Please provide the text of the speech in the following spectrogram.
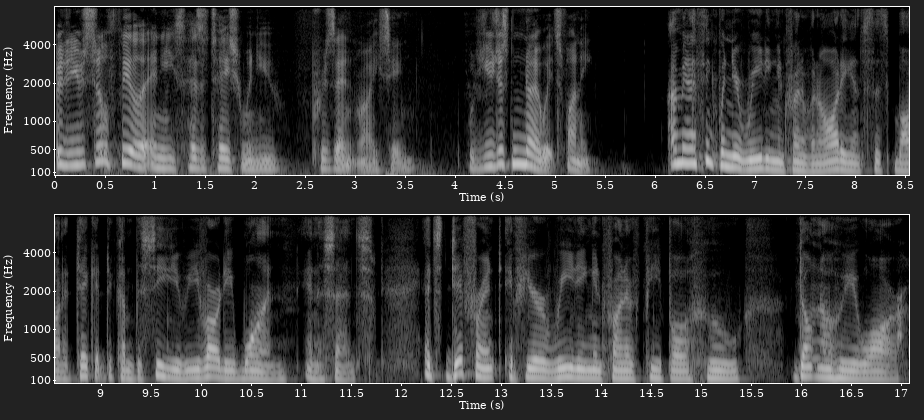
Do you still feel any hesitation when you present writing? Or do you just know it's funny? I mean, I think when you're reading in front of an audience that's bought a ticket to come to see you, you've already won in a sense. It's different if you're reading in front of people who don't know who you are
